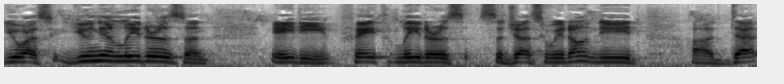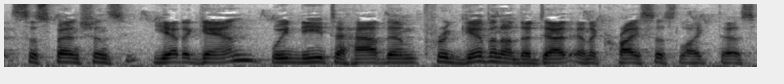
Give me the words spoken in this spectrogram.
U.S. Uh, union leaders and 80 faith leaders suggesting we don't need uh, debt suspensions yet again. We need to have them forgiven on the debt in a crisis like this.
